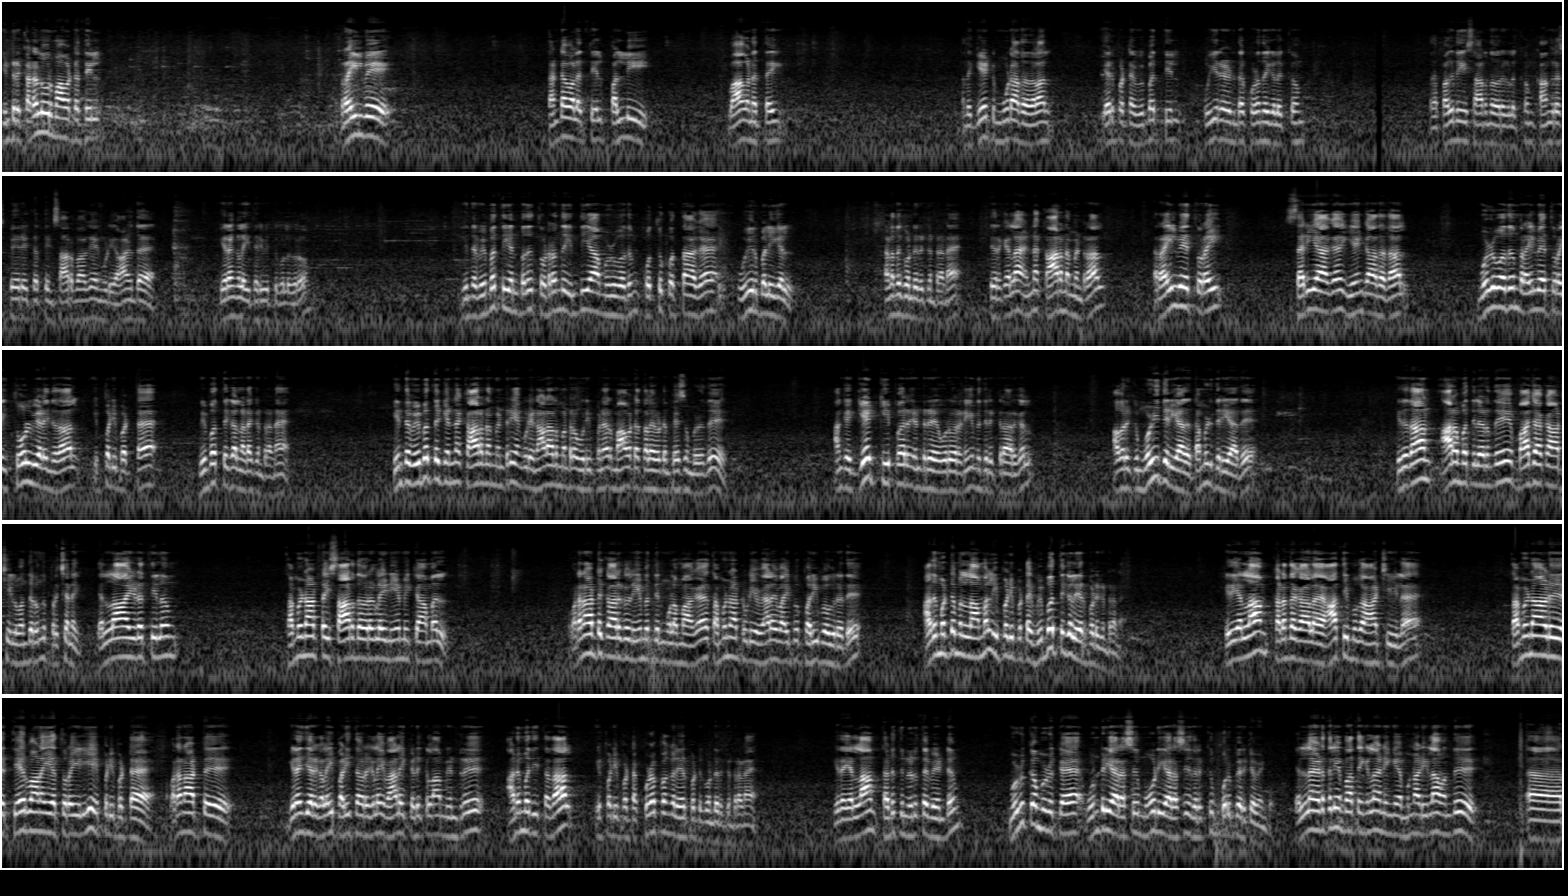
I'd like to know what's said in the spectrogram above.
இன்று கடலூர் மாவட்டத்தில் ரயில்வே தண்டவாளத்தில் பள்ளி வாகனத்தை அந்த கேட் மூடாததால் ஏற்பட்ட விபத்தில் உயிரிழந்த குழந்தைகளுக்கும் அந்த பகுதியை சார்ந்தவர்களுக்கும் காங்கிரஸ் பேரியக்கத்தின் சார்பாக எங்களுடைய ஆழ்ந்த இரங்கலை தெரிவித்துக் கொள்கிறோம். இந்த விபத்து என்பது தொடர்ந்து இந்தியா முழுவதும் கொத்து கொத்தாக உயிர் பலிகள் நடந்து கொண்டிருக்கின்றன. இதற்கெல்லாம் என்ன காரணம் என்றால் ரயில்வே துறை சரியாக இயங்காததால் முழுவதும் ரயில்வே துறை தோல்வியடைந்ததால் இப்படிப்பட்ட விபத்துகள் நடக்கின்றன. இந்த விபத்துக்கு என்ன காரணம் என்று எங்களுடைய நாடாளுமன்ற உறுப்பினர் மாவட்ட தலைவரிடம் பேசும் பொழுது அங்கே கேட் கீப்பர் என்று ஒருவரை நியமித்திருக்கிறார்கள். அவருக்கு மொழி தெரியாது தமிழ் தெரியாது. இதுதான் ஆரம்பத்திலிருந்தே பாஜக ஆட்சியில் வந்திருந்து பிரச்சனை. எல்லா இடத்திலும் தமிழ்நாட்டை சார்ந்தவர்களை நியமிக்காமல் வடநாட்டுக்காரர்கள் நியமத்தின் மூலமாக தமிழ்நாட்டுடைய வேலைவாய்ப்பு பறிபோகிறது. அது மட்டுமில்லாமல் இப்படிப்பட்ட விபத்துகள் ஏற்படுகின்றன. இதையெல்லாம் கடந்த கால அதிமுக ஆட்சியில் தமிழ்நாடு தேர்வாணைய துறையிலேயே இப்படிப்பட்ட வடநாட்டு இளைஞர்களை படித்தவர்களை வேலை கெடுக்கலாம் என்று அனுமதித்ததால் இப்படிப்பட்ட குழப்பங்கள் ஏற்பட்டுக் கொண்டிருக்கின்றன. இதையெல்லாம் தடுத்து நிறுத்த வேண்டும். முழுக்க முழுக்க ஒன்றிய அரசு மோடி அரசு இதற்கு பொறுப்பேற்க வேண்டும். எல்லா இடத்துலையும் பார்த்தீங்கன்னா நீங்கள் முன்னாடிலாம் வந்து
